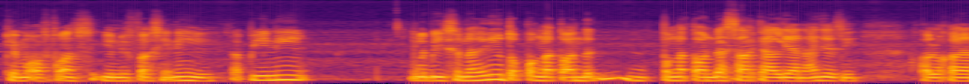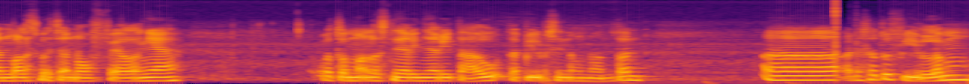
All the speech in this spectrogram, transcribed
Game of Thrones universe ini. Tapi ini lebih sebenarnya ini untuk pengetahuan pengetahuan dasar kalian aja sih. Kalau kalian malas baca novelnya atau malas nyari-nyari tahu tapi lebih senang nonton uh, ada satu film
